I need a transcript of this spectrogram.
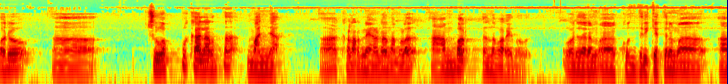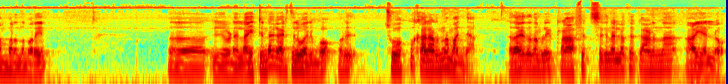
ഒരു ചുവപ്പ് കലർന്ന മഞ്ഞ. ആ കളറിനെയാണ് നമ്മൾ ആംബർ എന്ന് പറയുന്നത്. ഒരുതരം കുന്തിരിക്കത്തിനും ആംബർ എന്ന് പറയും. ഇവിടെ ലൈറ്റിന്റെ കാര്യത്തിൽ വരുമ്പോൾ ഒരു ചുവപ്പ് കലർന്ന മഞ്ഞ. അതായത് നമ്മൾ ഈ ട്രാഫിക് സിഗ്നലിലൊക്കെ കാണുന്ന ആ യെല്ലോ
